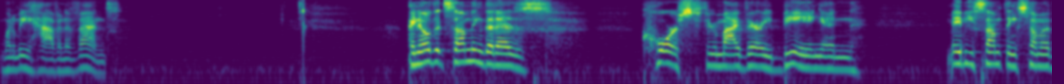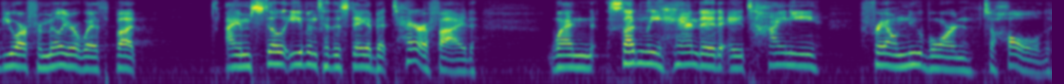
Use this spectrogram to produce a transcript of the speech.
when we have an event. I know that something that has coursed through my very being, and maybe something some of you are familiar with, but I am still, even to this day, a bit terrified when suddenly handed a tiny, frail newborn to hold,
